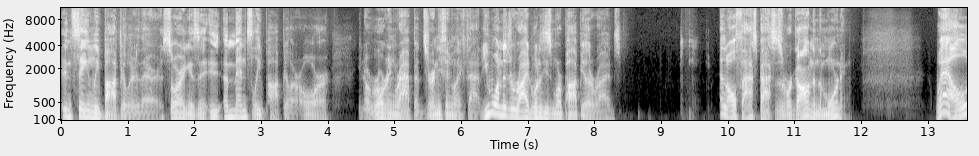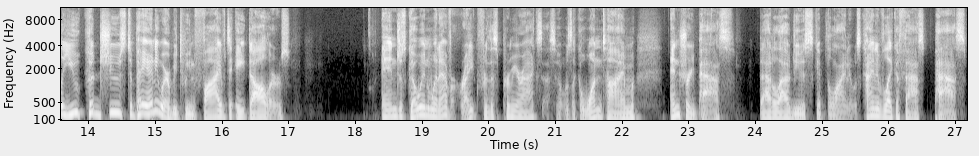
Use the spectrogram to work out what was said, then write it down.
insanely popular there. Soaring is immensely popular, or you know, Roaring Rapids or anything like that. You wanted to ride one of these more popular rides, and all fast passes were gone in the morning. Well, you could choose to pay anywhere between five to eight dollars and just go in whenever, right? For this premier access. So it was like a one-time entry pass that allowed you to skip the line. It was kind of like a fast pass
